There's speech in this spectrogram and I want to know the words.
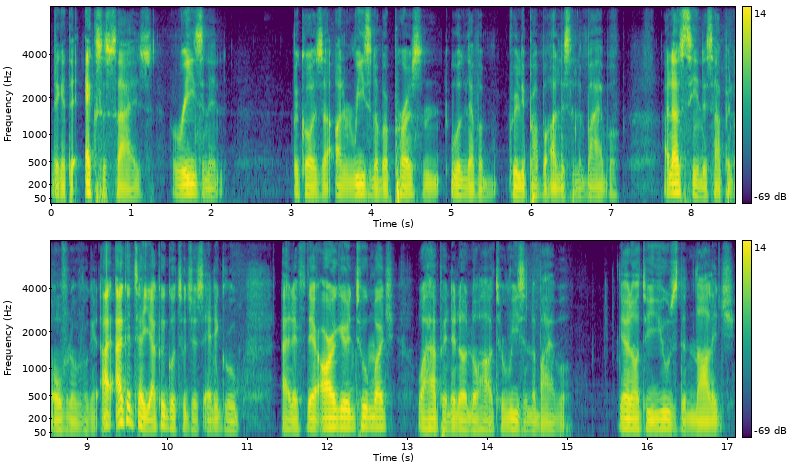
they get to exercise reasoning because an unreasonable person will never really properly understand the Bible. And I've seen this happen over and over again. I, I could tell you, I could go to just any group, and if they're arguing too much, what happened? They don't know how to reason the Bible. They don't know how to use the knowledge.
